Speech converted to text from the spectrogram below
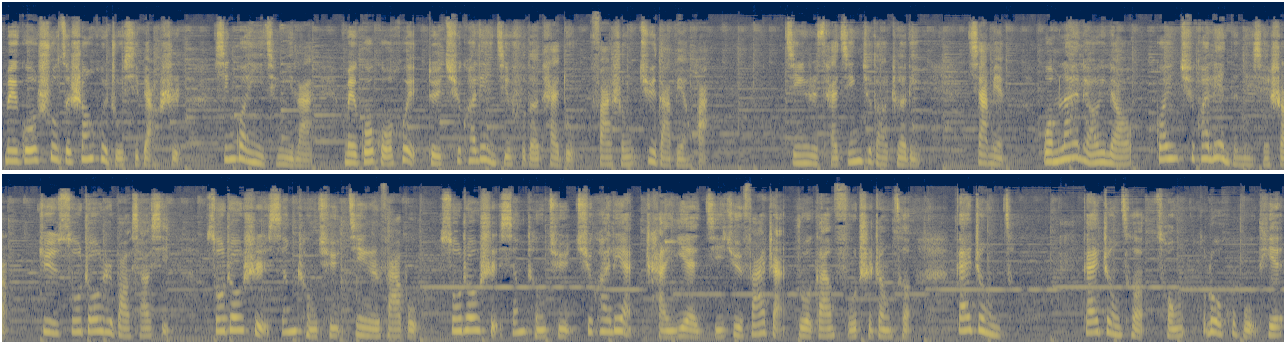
美国数字商会主席表示，新冠疫情以来，美国国会对区块链技术的态度发生巨大变化。今日财经就到这里，下面我们来聊一聊关于区块链的那些事儿。据苏州日报消息，苏州市襄城区近日发布《苏州市襄城区区块链产业集聚发展若干扶持政策》，该政策。该政策从落户补贴、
